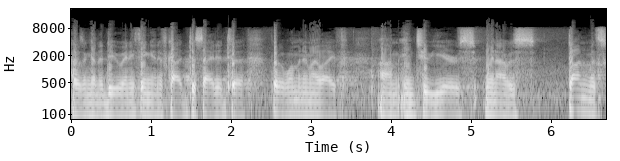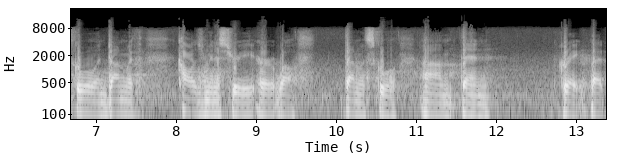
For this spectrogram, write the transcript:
I wasn't going to do anything. And if God decided to put a woman in my life um, in two years, when I was done with school and done with college ministry, or well, done with school, um, then great. But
